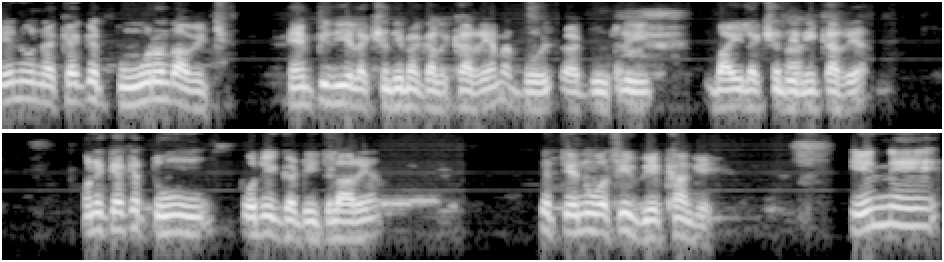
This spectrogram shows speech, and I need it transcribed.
ਇਹਨੂੰ ਨੱਕਿਆ ਕਿ ਤੂੰ ਰੰਧਾਵੇ ਵਿੱਚ ਐਮਪੀ ਦੀ ਇਲੈਕਸ਼ਨ ਦੀ ਮੈਂ ਗੱਲ ਕਰ ਰਿਹਾ, ਮੈਂ ਦੋ- ਦੂਸਰੀ ਬਾਈ ਇਲੈਕਸ਼ਨ ਦੀ ਨਹੀਂ ਕਰ ਰਿਹਾ। ਉਹਨੇ ਕਿਹਾ ਕਿ ਤੂੰ ਉਹਦੀ ਗੱਡੀ ਚਲਾ ਰਿਹਾ ਤੇ ਤੈਨੂੰ ਅਸੀਂ ਵੇਖਾਂਗੇ। ਇਹਨੇ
